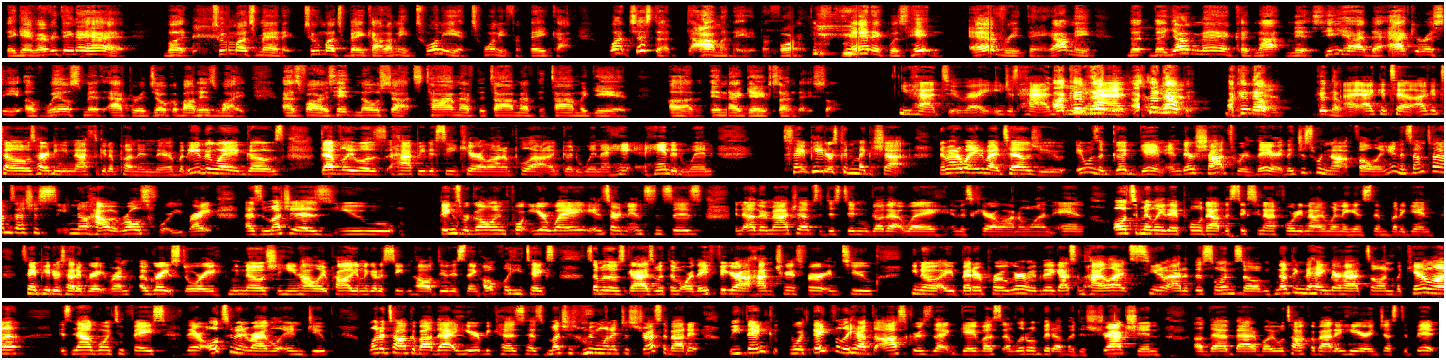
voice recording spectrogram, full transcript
They gave everything they had, but too much Manek, too much Bacot. I mean, 20 and 20 for Bacot. What just a dominated performance. Manek was hitting everything. I mean, the, the young man could not miss. He had the accuracy of Will Smith after a joke about his wife, as far as hitting those shots time after time after time again uh, in that game Sunday. So You had to, right? You just had. I couldn't help it. I couldn't yeah. help it. I couldn't help yeah. it. Couldn't help. I, I, could tell. I could tell it was hurting you not to get a pun in there. But either way it goes, definitely was happy to see Carolina pull out a good win, a ha- handed win. St. Peter's couldn't make a shot. No matter what anybody tells you, it was a good game and their shots were there. They just were not falling in. And sometimes that's just, you know, how it rolls for you, right? As much as you things were going for your way in certain instances in other matchups. It just didn't go that way in this Carolina one. And ultimately they pulled out the 69-49 win against them. But again, St. Peter's had a great run, a great story. We know Shaheen Holloway probably going to go to Seton Hall, do his thing. Hopefully he takes some of those guys with him or they figure out how to transfer into, you know, a better program. Maybe they got some highlights, you know, out of this one. So nothing to hang their hats on. But Carolina is now going to face their ultimate rival in Duke want to talk about that here because as much as we wanted to stress about it, we think we thankfully have the Oscars that gave us a little bit of a distraction of that bad boy. We'll talk about it here in just a bit.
